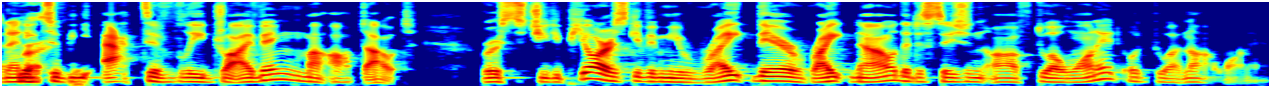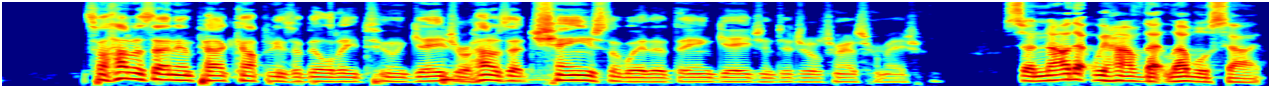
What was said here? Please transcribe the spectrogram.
And I need to be actively driving my opt out versus GDPR is giving me right there, right now, the decision of do I want it or do I not want it? So, how does that impact companies' ability to engage, or how does that change the way that they engage in digital transformation? So now that we have that level set,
